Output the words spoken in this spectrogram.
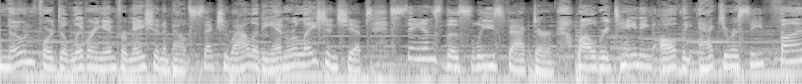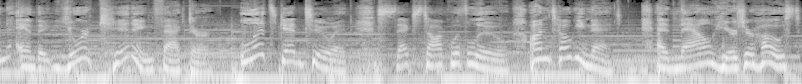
Known for delivering information about sexuality and relationships, sans the sleaze factor, while retaining all the accuracy, fun, and the you're kidding factor. Let's get to it. Sex Talk with Lou on TogiNet. And now here's your host,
